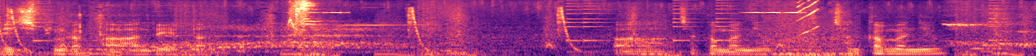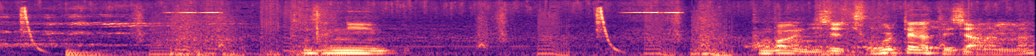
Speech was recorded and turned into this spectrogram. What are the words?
HP인가? 아 안되겠다 아 잠깐만요. 잠깐만요. 선생님 금방 이제 죽을 때가 되지 않았나?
